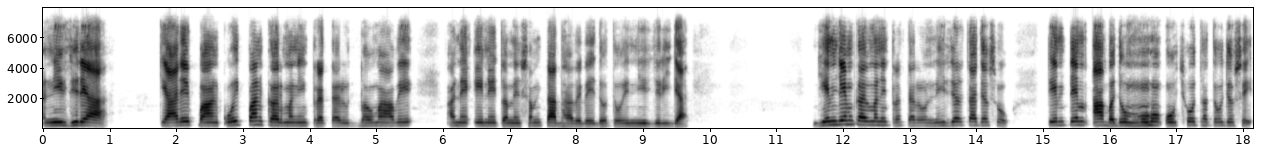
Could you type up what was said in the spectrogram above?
નિર્જર્યા. ક્યારે પણ કોઈ પણ કર્મની પ્રતર ઉદ્ભવમાં આવે અને એને તમે ક્ષમતા ભાવે વેદો તો એ નિર્જરી જાય. જેમ જેમ કર્મની પ્રતરો નિર્જરતા જશો, તેમ તેમ આ બધો મોહ ઓછો થતો જશે.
